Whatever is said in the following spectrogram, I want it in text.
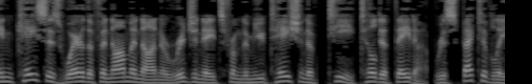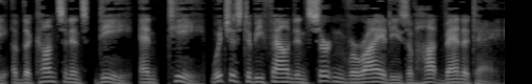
in cases where the phenomenon originates from the mutation of t tilde theta, respectively, of the consonants d and t, which is to be found in certain varieties of Haute Vannetais.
